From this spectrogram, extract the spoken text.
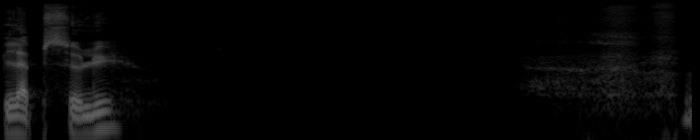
l'absolu.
